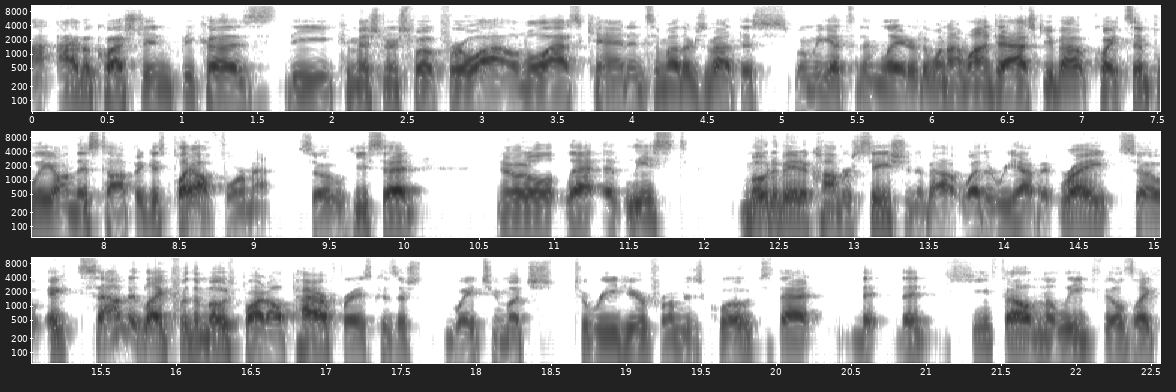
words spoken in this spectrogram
I have a question because the commissioner spoke for a while, and we'll ask Ken and some others about this when we get to them later. The one I wanted to ask you about, quite simply, on this topic is playoff format. So he said, you know, it'll at least motivate a conversation about whether we have it right. So it sounded like, for the most part, I'll paraphrase because there's way too much to read here from his quotes that that that he felt and the league feels like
